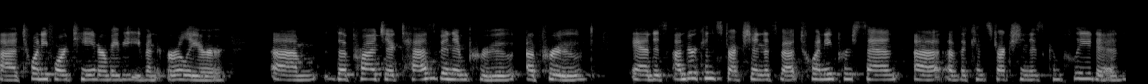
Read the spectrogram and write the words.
uh, 2014 or maybe even earlier. Um, the project has been approved and it's under construction. It's about 20% uh, of the construction is completed.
